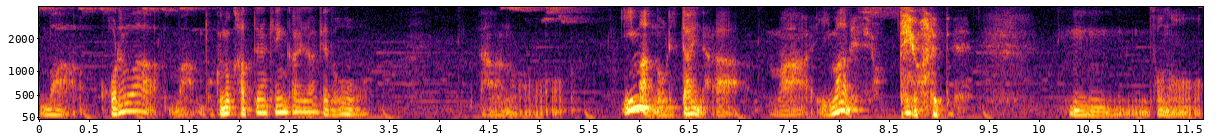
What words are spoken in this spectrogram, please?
まあ、これは、まあ、僕の勝手な見解だけど、あの、今乗りたいならまあ今ですよって言われてうんその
